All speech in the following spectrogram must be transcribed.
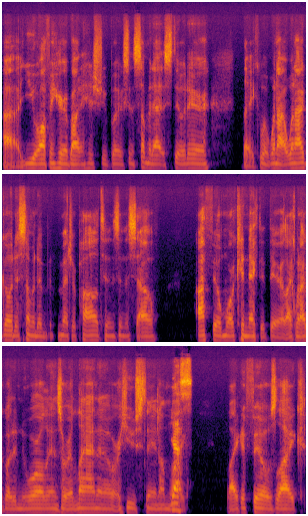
uh, you often hear about in history books, and some of that is still there. Like when I when I go to some of the metropolitans in the South, I feel more connected there. Like when I go to New Orleans or Atlanta or Houston, I'm Yes. like, like it feels like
